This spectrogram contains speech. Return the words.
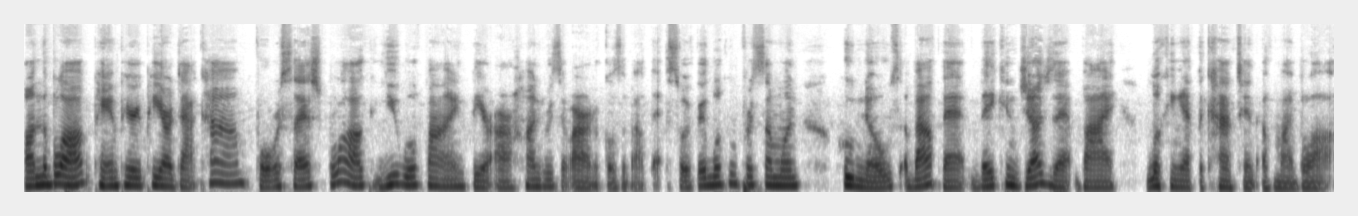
on the blog, pamperrypr.com forward slash blog, you will find there are hundreds of articles about that. So if they're looking for someone who knows about that, they can judge that by looking at the content of my blog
